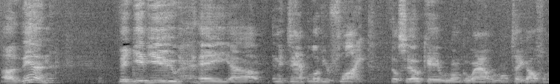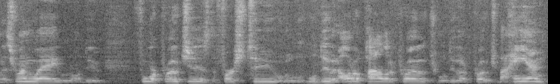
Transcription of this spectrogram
Uh, then they give you a, uh, an example of your flight. They'll say, okay, we're going to go out, we're going to take off on this runway, we're going to do four approaches. The first two, we'll, we'll do an autopilot approach, we'll do an approach by hand.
